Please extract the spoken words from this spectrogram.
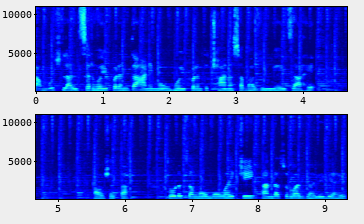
तांबूस लालसर होईपर्यंत आणि मऊ होईपर्यंत छान असा भाजून घ्यायचा आहे. पाहू शकता थोडंसं मऊ मऊ व्हायची कांदा सुरुवात झालेली आहे.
